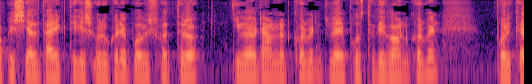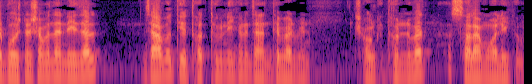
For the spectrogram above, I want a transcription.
অফিসিয়াল তারিখ থেকে শুরু করে প্রবেশপত্র কীভাবে ডাউনলোড করবেন, কীভাবে প্রস্তুতি গ্রহণ করবেন, পরীক্ষার প্রশ্ন সমাধান রেজাল্ট যাবতীয় তথ্যগুলি এখানে জানতে পারবেন। সকলকে ধন্যবাদ। আসসালামু আলাইকুম।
